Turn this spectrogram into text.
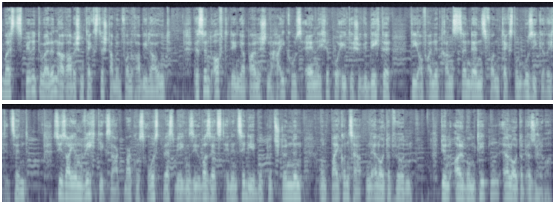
Die meist spirituellen arabischen Texte stammen von Rabbi Laud. Es sind oft den japanischen Haikus ähnliche poetische Gedichte, die auf eine Transzendenz von Text und Musik gerichtet sind. Sie seien wichtig, sagt Markus Rust, weswegen sie übersetzt in den CD-Booklets stünden und bei Konzerten erläutert würden. Den Albumtitel erläutert er selber.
